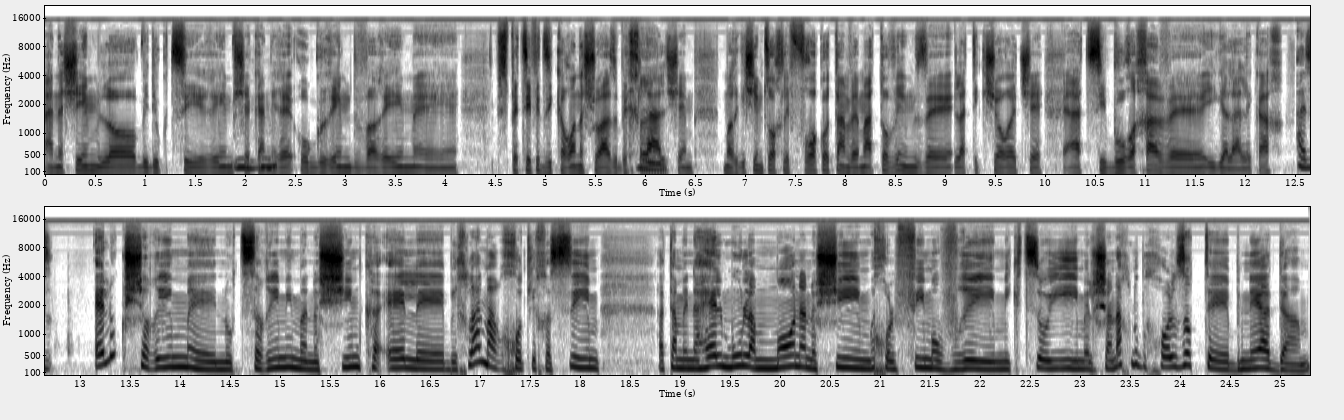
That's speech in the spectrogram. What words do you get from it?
באנשים לא בדיוק צעירים שכנראה אוגרים דברים, uh, ספציפית זיכרון השואה זה בכלל, mm. שהם מרגישים צורך לפרוק אותם, ומה טוב אם זה לתקשורת שהציבור רחב uh, יגלה לכך. אז אילו קשרים נוצרים עם אנשים כאלה, בכלל מערכות יחסים? אתה מנהל מול המון אנשים, חולפים עוברים, מקצועיים, אלא שאנחנו בכל זאת אה, בני אדם.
